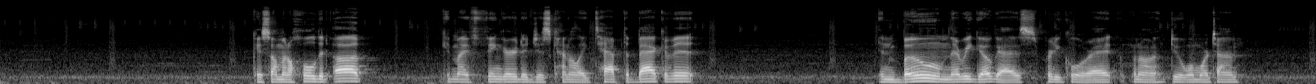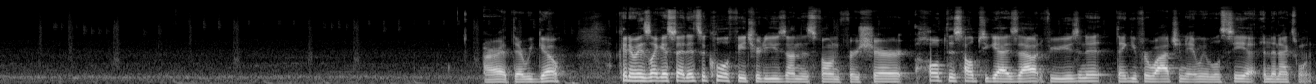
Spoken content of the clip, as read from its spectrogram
Okay, so I'm going to hold it up get my finger to just kind of like tap the back of it. And boom, there we go, guys. Pretty cool, right? I'm going to do it one more time. All right, there we go. Okay, anyways, like I said, it's a cool feature to use on this phone for sure. Hope this helps you guys out if you're using it. Thank you for watching, and we will see you in the next one.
